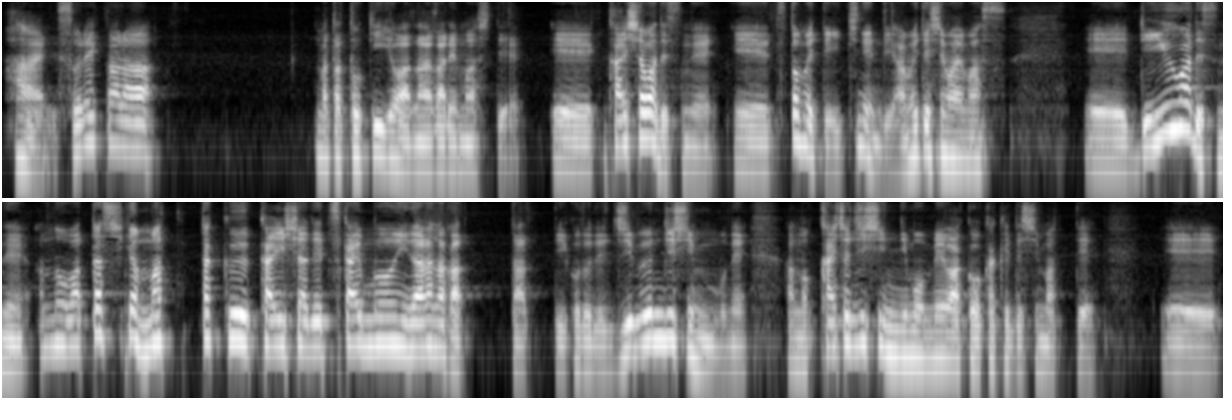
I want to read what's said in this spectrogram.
はい。それから、また時は流れまして、えー、会社はですね、えー、勤めて1年で辞めてしまいます。えー、理由はですね、あの、私が全く会社で使い物にならなかったっていうことで、自分自身もね、あの、会社自身にも迷惑をかけてしまって、えー、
